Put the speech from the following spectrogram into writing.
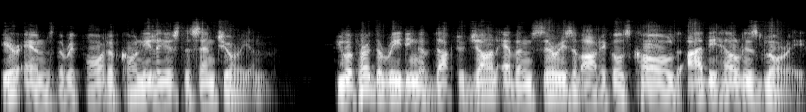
Here ends the report of Cornelius the centurion. You have heard the reading of Dr. John Evans' series of articles called I Beheld His Glory.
